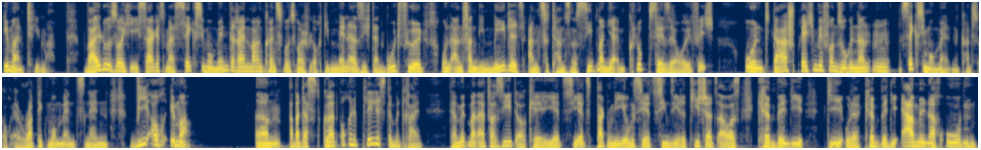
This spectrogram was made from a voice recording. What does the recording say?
immer ein Thema. Weil du solche, ich sage jetzt mal, sexy Momente reinmachen könntest, wo zum Beispiel auch die Männer sich dann gut fühlen und anfangen, die Mädels anzutanzen. Das sieht man ja im Club sehr, sehr häufig. Und da sprechen wir von sogenannten sexy Momenten. Kannst du auch Erotic Moments nennen, wie auch immer. Ähm, aber das gehört auch in eine Playliste mit rein damit man einfach sieht, okay, jetzt, jetzt packen die Jungs, jetzt ziehen sie ihre T-Shirts aus, krempeln die, die oder krempeln die Ärmel nach oben,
